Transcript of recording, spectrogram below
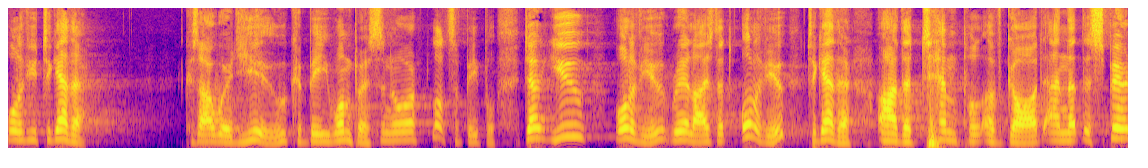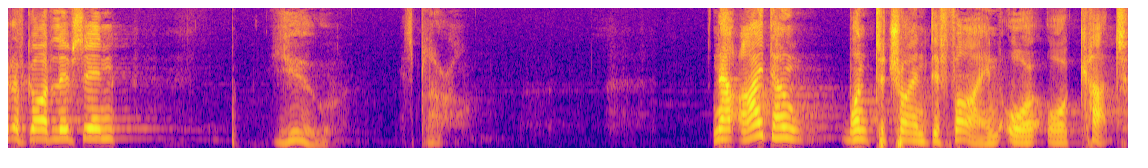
all of you together. Because our word you could be one person or lots of people. Don't you, all of you, realize that all of you together are the temple of God and that the Spirit of God lives in you? It's plural. Now, I don't want to try and define or, or cut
